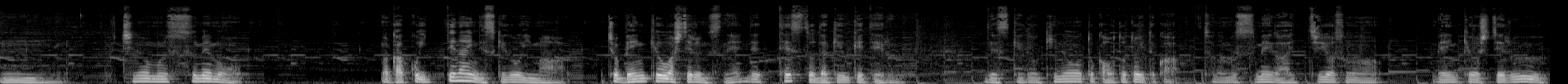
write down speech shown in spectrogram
うん。うちの娘も、まあ、学校行ってないんですけど今。一応勉強はしてるんですね。でテストだけ受けてるんですけど昨日とか一昨日とかその娘が一応その勉強してる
